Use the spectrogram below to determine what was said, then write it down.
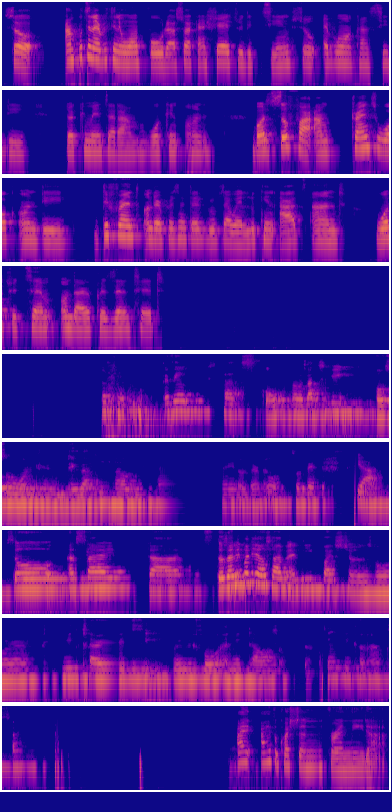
So I'm putting everything in one folder so I can share it with the team so everyone can see the document that I'm working on. But so far, I'm trying to work on the different underrepresented groups that we're looking at and what we term underrepresented. Okay, I think that's cool. I was actually also wondering exactly how we define under, oh, it's okay. Yeah, so aside that, does anybody else have any questions or need clarity maybe for Anita? I think we can ask some. I, I have a question for Anita.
